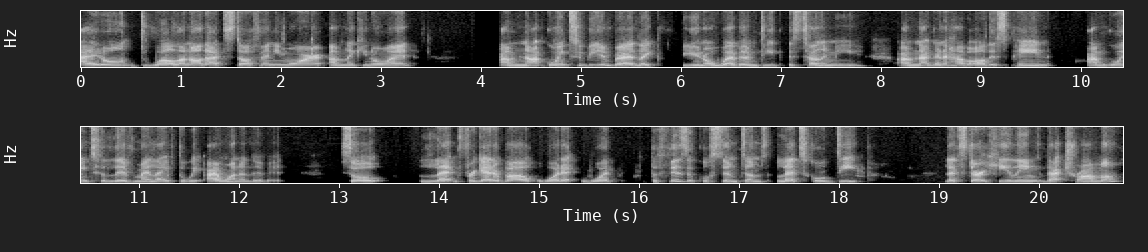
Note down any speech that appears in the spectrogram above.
I don't dwell on all that stuff anymore. I'm like, you know what? I'm not going to be in bed like, you know, WebMD is telling me. I'm not going to have all this pain. I'm going to live my life the way I want to live it. So let forget about what what the physical symptoms. Let's go deep let's start healing that trauma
